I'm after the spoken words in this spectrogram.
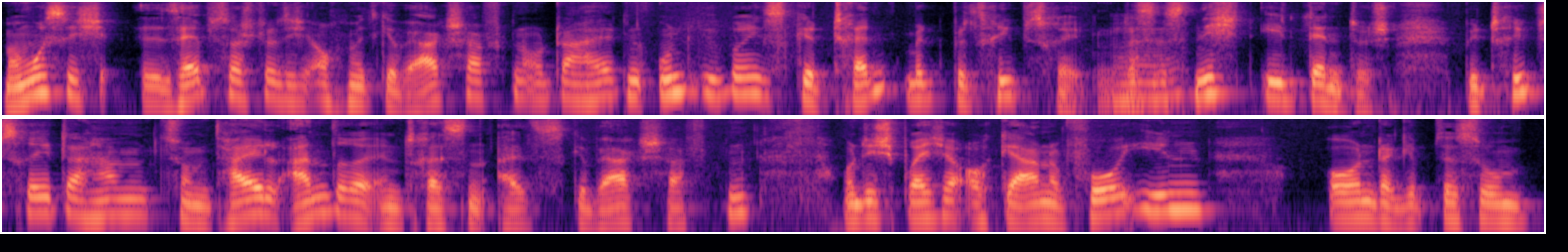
Man muss sich äh, selbstverständlich auch mit Gewerkschaften unterhalten und übrigens getrennt mit Betriebsräten. Das mhm. ist nicht identisch. Betriebsräte haben zum Teil andere Interessen als Gewerkschaften und ich spreche auch gerne vor ihnen. Und da gibt es so ein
